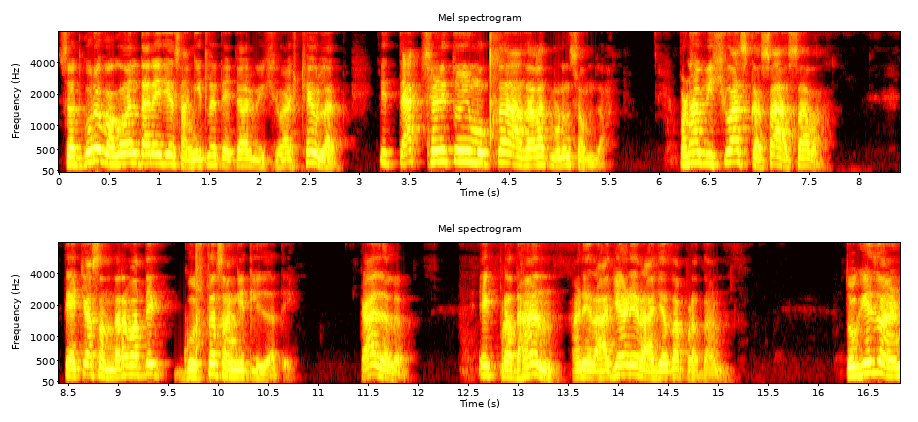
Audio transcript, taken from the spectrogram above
सद्गुरू भगवंताने जे सांगितलं त्याच्यावर विश्वास ठेवलात की त्या क्षणी तुम्ही मुक्त आझालात म्हणून समजा. पण हा विश्वास कसा असावा? त्याच्या संदर्भात एक गोष्ट सांगितली जाते. काय झालं? एक प्रधान आणि राजा आणि राजाचा प्रधान. दोघे जण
